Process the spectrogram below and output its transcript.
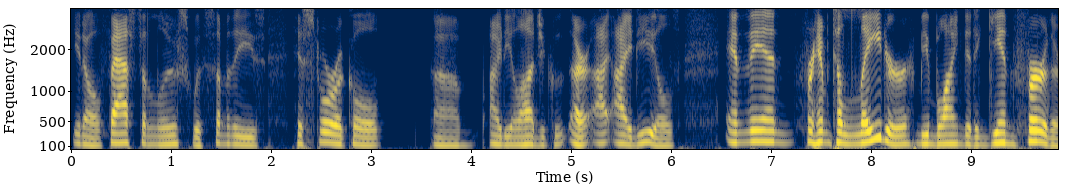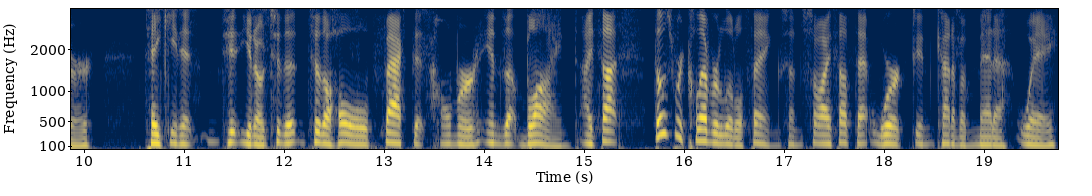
you know, fast and loose with some of these historical um, ideological or ideals. And then for him to later be blinded again further taking it to you know to the to the whole fact that Homer ends up blind. I thought those were clever little things, and so I thought that worked in kind of a meta way.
